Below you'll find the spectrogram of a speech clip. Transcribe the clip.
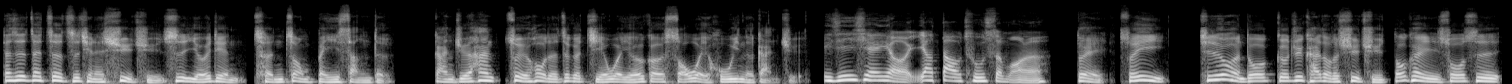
但是在这之前的序曲是有一点沉重悲伤的感觉，和最后的这个结尾有一个首尾呼应的感觉。已经先有要道出什么了？对，所以。其实有很多歌剧开头的序曲都可以说是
